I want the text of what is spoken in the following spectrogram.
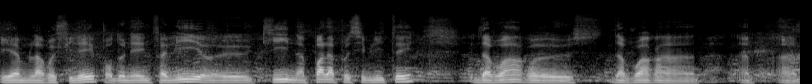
Et elle me l'a refilé pour donner à une famille qui n'a pas la possibilité d'avoir euh, un,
